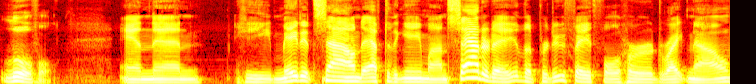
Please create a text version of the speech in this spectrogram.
Louisville. And then he made it sound after the game on Saturday. The Purdue faithful heard right now,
